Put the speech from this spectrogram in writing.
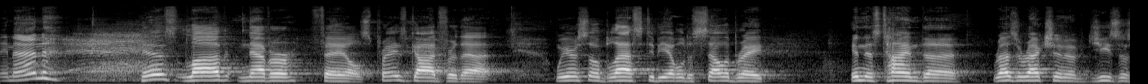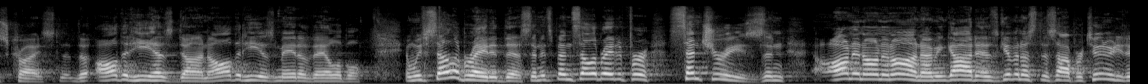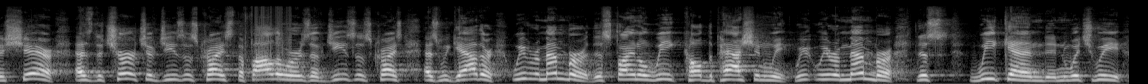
Amen? Amen? His love never fails. Praise God for that. We are so blessed to be able to celebrate in this time the resurrection of Jesus Christ, the, all that he has done, all that he has made available. And we've celebrated this, and it's been celebrated for centuries and on and on and on. I mean, God has given us this opportunity to share as the church of Jesus Christ, the followers of Jesus Christ, as we gather. We remember this final week called the Passion Week. We, we remember this weekend in which we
